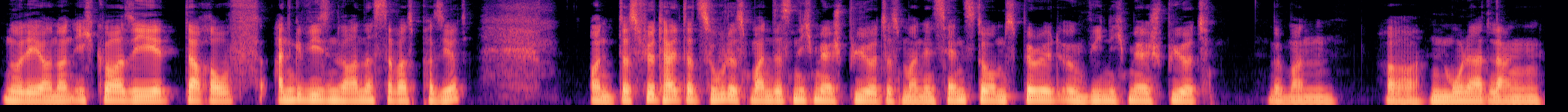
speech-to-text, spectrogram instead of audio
nur Leon und ich quasi darauf angewiesen waren, dass da was passiert. Und das führt halt dazu, dass man das nicht mehr spürt, dass man den Sandstorm Spirit irgendwie nicht mehr spürt, wenn man äh, einen Monat lang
